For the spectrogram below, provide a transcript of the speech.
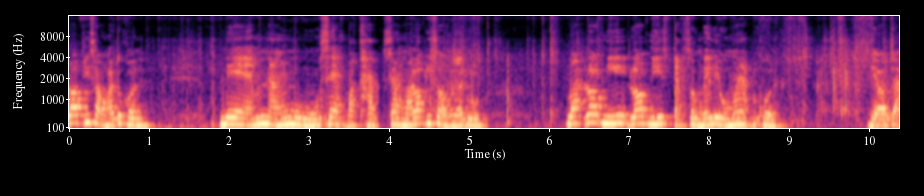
รอบที่สองแล้วทุกคนแหนมหนังหมูแซ่บบักคัก สั่งมารอบที่สองแล้วดู ว่ารอบนี้รอบนี้จัดส่งได้เร็วมากทุกคน เดี๋ยวจะ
